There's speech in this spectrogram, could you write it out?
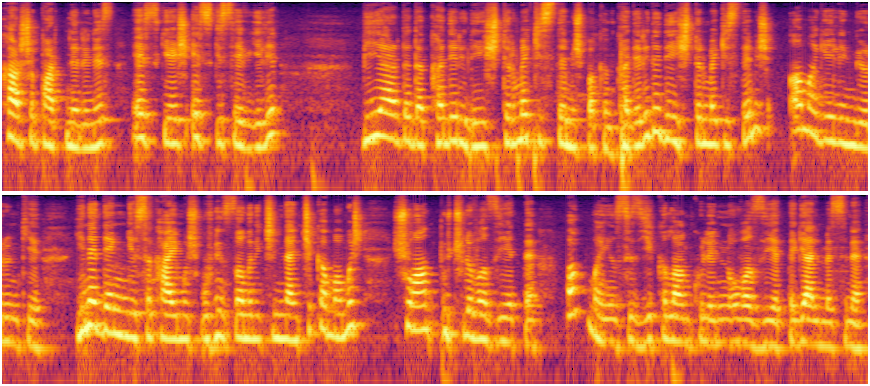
Karşı partneriniz eski eş eski sevgili bir yerde de kaderi değiştirmek istemiş bakın kaderi de değiştirmek istemiş ama gelin görün ki yine dengesi kaymış bu insanın içinden çıkamamış şu an üçlü vaziyette bakmayın siz yıkılan kulenin o vaziyette gelmesine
